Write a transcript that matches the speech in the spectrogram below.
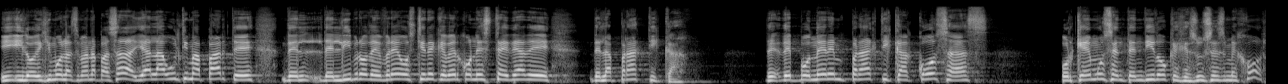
Y, lo dijimos la semana pasada, ya la última parte del, libro de Hebreos tiene que ver con esta idea de, la práctica, de, de poner en práctica cosas porque hemos entendido que Jesús es mejor.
